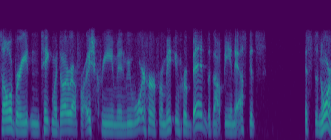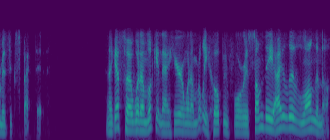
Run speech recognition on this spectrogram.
celebrate and take my daughter out for ice cream and reward her for making her bed without being asked. It's it's the norm. It's expected. And I guess uh, what I'm looking at here and what I'm really hoping for is someday I live long enough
